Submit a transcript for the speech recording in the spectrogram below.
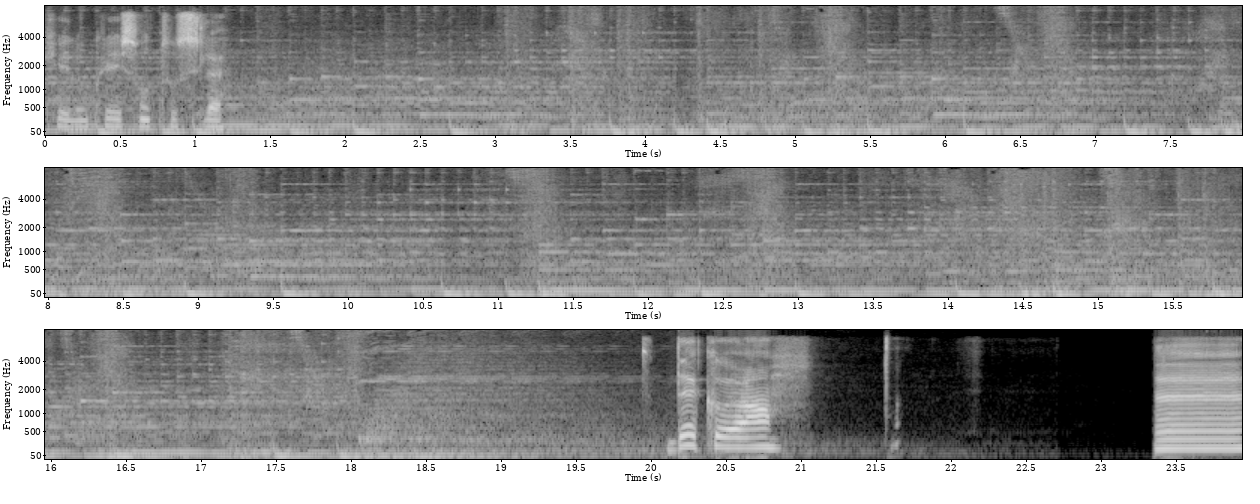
Ok, donc là ils sont tous là. D'accord. Euh...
